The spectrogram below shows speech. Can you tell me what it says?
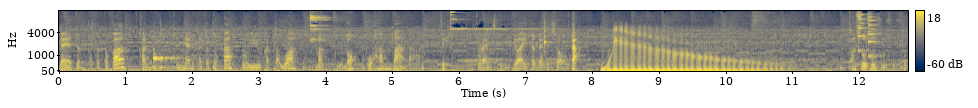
ダイエットの方とかカロリーが気になる方とかそういう方はマックのご飯バーガーぜひトライしてみてはいかがでしょうか。あそうそうそうそうそう。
